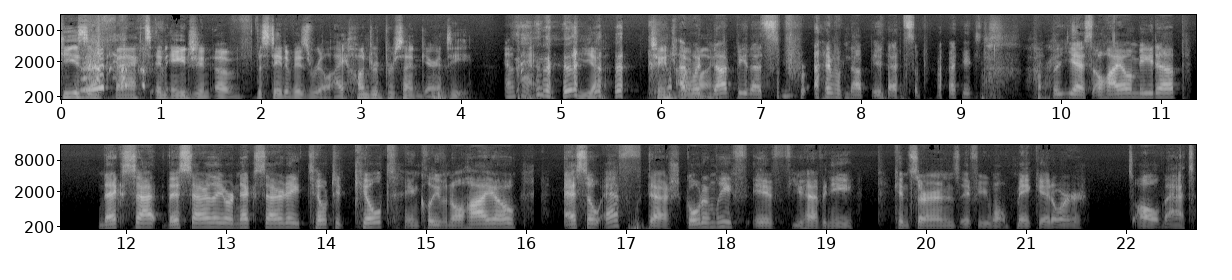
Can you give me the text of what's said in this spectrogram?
he is in fact an agent of the state of Israel. I hundred percent guarantee. Okay. Yeah, changed my I would mind. not be that. Surpri- I would not be that surprised. But yes, Ohio meetup next sat this Saturday or next Saturday. Tilted Kilt in Cleveland, Ohio. SOF dash Golden Leaf. If you have any concerns, if you won't make it, or all that.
